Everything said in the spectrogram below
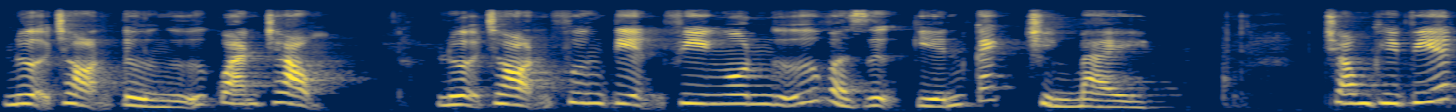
lựa chọn từ ngữ quan trọng, lựa chọn phương tiện phi ngôn ngữ và dự kiến cách trình bày. Trong khi viết,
